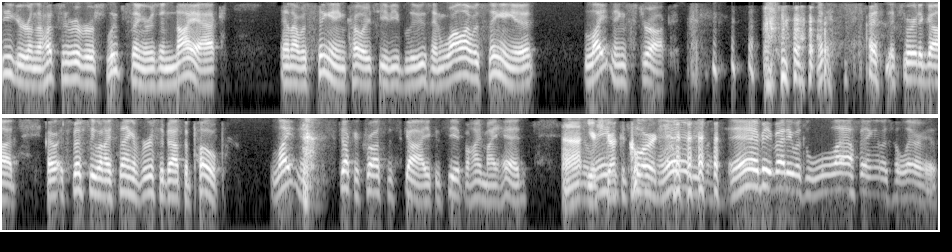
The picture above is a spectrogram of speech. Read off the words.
Seeger and the Hudson River Sloop Singers in Nyack, and I was singing Color TV Blues. And while I was singing it, lightning struck. I swear to God, especially when I sang a verse about the Pope. Lightning stuck across the sky. You can see it behind my head. Uh, you're struck a chord. everybody, everybody was laughing. It was hilarious.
